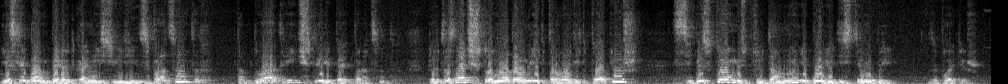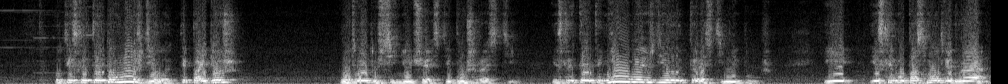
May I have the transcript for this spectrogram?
если банк берет комиссию единиц процентов, там 2, 3, 4, 5 процентов, то это значит, что надо уметь проводить платеж с себестоимостью там, ну, не более 10 рублей за платеж. Вот если ты это умеешь делать, ты пойдешь вот в эту синюю часть и будешь расти. Если ты это не умеешь делать, ты расти не будешь. И если мы посмотрим на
